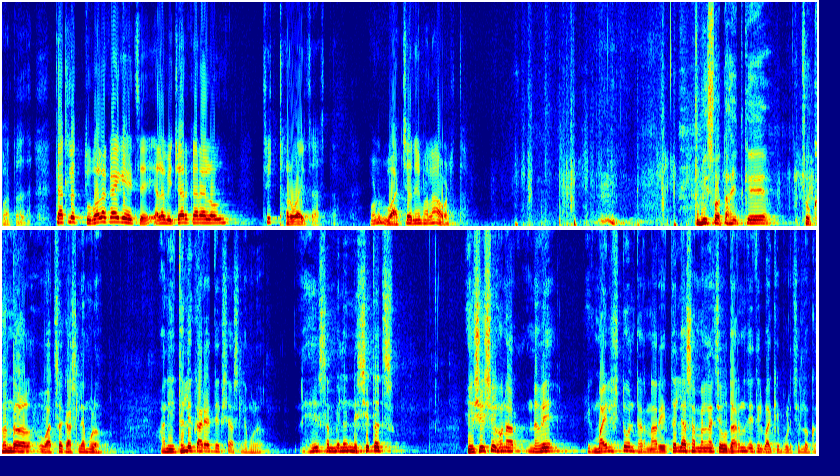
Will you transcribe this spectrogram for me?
महत्त्वाचं आहे. त्यातलं तुम्हाला काय घ्यायचं आहे याला विचार करायला लावून ते ठरवायचं असतं. म्हणून वाचन हे मला आवडतं. तुम्ही स्वतः इतके चोखंदळ वाचक असल्यामुळं आणि इथले कार्याध्यक्ष असल्यामुळं हे संमेलन निश्चितच यशस्वी होणार नव्हे एक माइलस्टोन ठरणार. इथल्या संमेलनाचे उदाहरण देतील बाकी पुढचे लोक.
